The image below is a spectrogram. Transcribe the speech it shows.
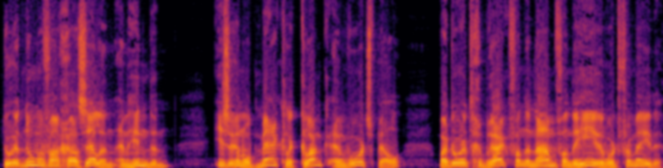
Door het noemen van gazellen en hinden is er een opmerkelijk klank- en woordspel waardoor het gebruik van de naam van de Heere wordt vermeden.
